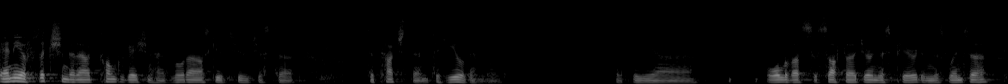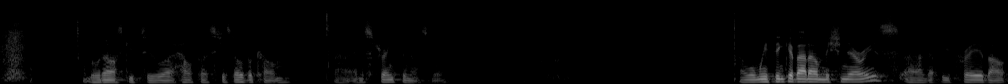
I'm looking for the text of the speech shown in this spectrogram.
any affliction that our congregation has, Lord, I ask you to just uh, to touch them, to heal them, Lord. Lord, we, uh, all of us suffer during this period, in this winter. Lord, I ask you to uh, help us just overcome uh, and strengthen us, Lord. And when we think about our missionaries uh, that we pray about,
